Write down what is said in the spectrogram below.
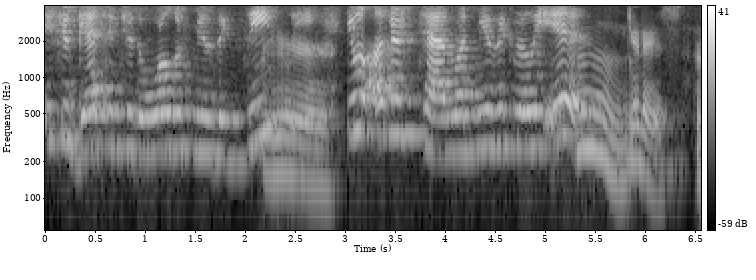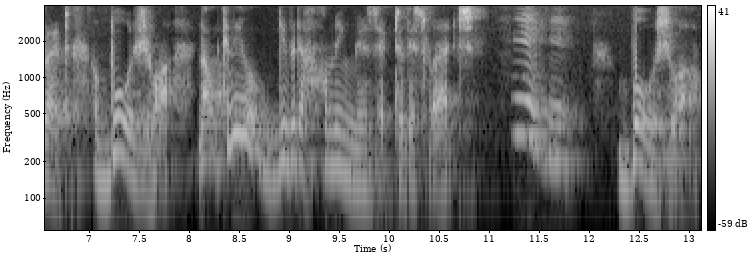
if you get into the world of music deeply, Yeah. you will understand what music really is. Hmm, it is right. A bourgeois. Now, can you give it a humming music to this word? Hmm. Bourgeois.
